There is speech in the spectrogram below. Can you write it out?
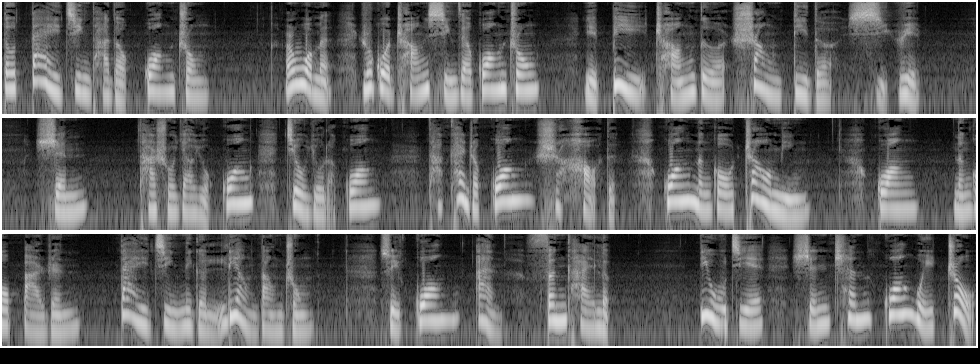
都带进他的光中，而我们如果常行在光中，也必常得上帝的喜悦。神他说要有光，就有了光。他看着光是好的，光能够照明，光能够把人带进那个亮当中，所以光暗分开了。第五节，神称光为昼，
